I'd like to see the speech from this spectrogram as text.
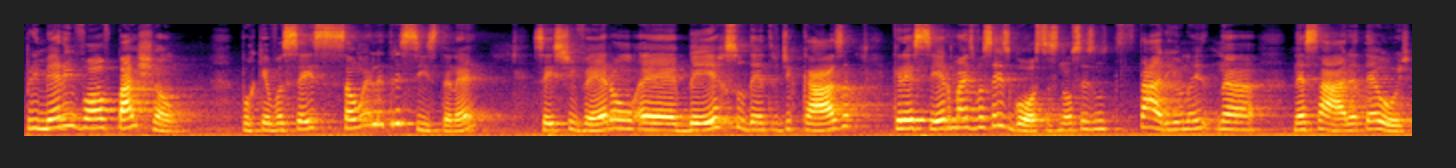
Primeiro envolve paixão, porque vocês são eletricistas, né? Vocês tiveram é, berço dentro de casa, cresceram, mas vocês gostam, senão vocês não estariam na, na nessa área até hoje.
